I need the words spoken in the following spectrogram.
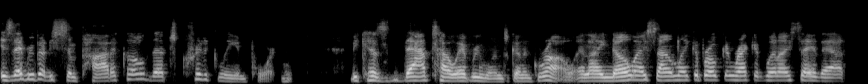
is everybody simpatico? That's critically important because that's how everyone's going to grow. And I know I sound like a broken record when I say that,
